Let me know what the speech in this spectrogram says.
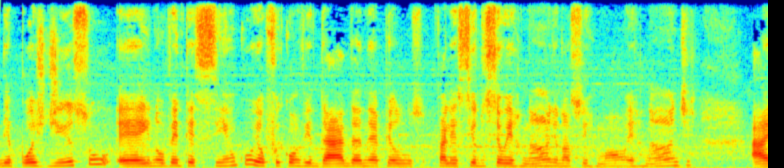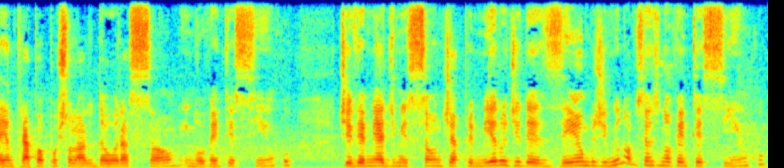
depois disso, é, em 95, eu fui convidada né, pelo falecido seu Hernandes, nosso irmão Hernandes, a entrar para o apostolado da oração em 95. Tive a minha admissão dia 1 de dezembro de 1995.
